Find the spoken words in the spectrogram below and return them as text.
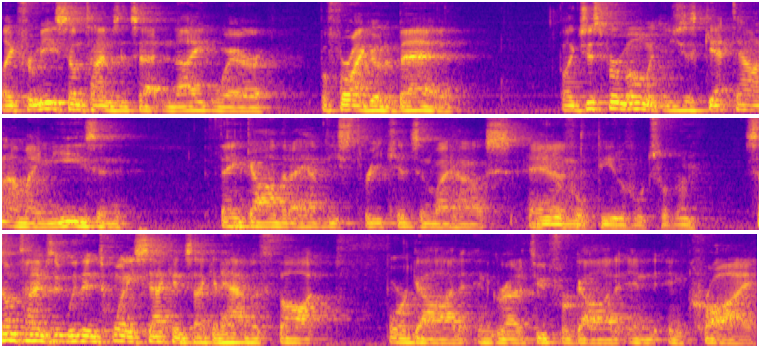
Like, for me, sometimes it's at night where before I go to bed, like, just for a moment, you just get down on my knees and thank God that I have these three kids in my house. And beautiful, beautiful children. sometimes it- within 20 seconds i can have a thought for god and gratitude for god and, and cry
